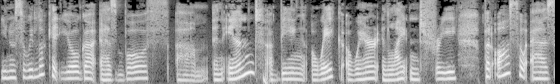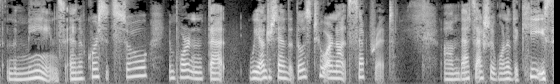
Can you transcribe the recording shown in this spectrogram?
you know, so we look at yoga as both um, an end of being awake, aware, enlightened, free, but also as the means. And of course, it's so important that we understand that those two are not separate. Um, that's actually one of the keys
